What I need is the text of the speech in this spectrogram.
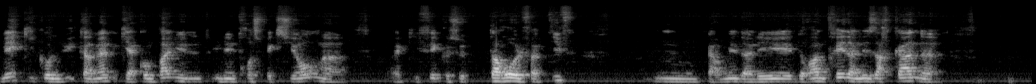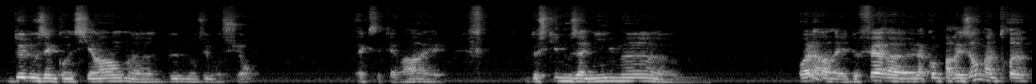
mais qui conduit quand même, qui accompagne une, introspection qui fait que ce tarot olfactif hmm, permet d'aller, de rentrer dans les arcanes de nos inconscients, de nos émotions, etc. Et de ce qui nous anime. Voilà, et de faire la comparaison entre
